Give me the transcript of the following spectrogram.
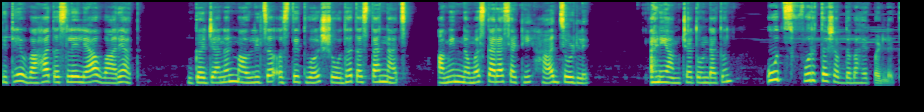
तिथे वाहत असलेल्या वाऱ्यात गजानन माऊलीचं अस्तित्व शोधत असतानाच आम्ही नमस्कारासाठी हात जोडले आणि आमच्या तोंडातून उत्स्फूर्त शब्द बाहेर पडलेत.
